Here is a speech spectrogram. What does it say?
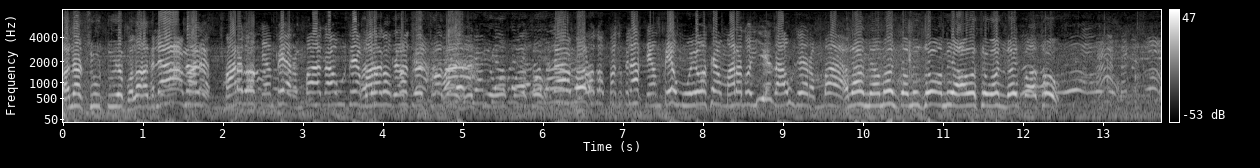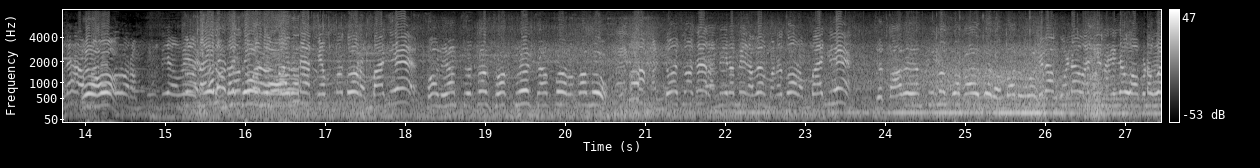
અલ્યા શું તું એ ભલા મારે તો કેમ્પે રમવા જવું છે મારે તો કેમ્પે મારો તો પગ પેલા મોયો છે મારે તો ઈએ જવું છે રમવા અલા મહેમાન તમે જો. અમે આવો છો લઈ પાછો એમ કેમ તો તારે એમ કેટલો શોખ આવ્યો છે રમવાનો ગોડા વાગે નહીં જવું આપણે હવે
